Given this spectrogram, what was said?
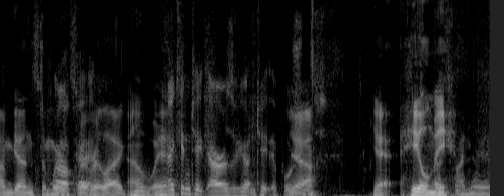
I'm getting some weird Okay. server lag. Oh, wait. I can take the arrows if you want to take the potions. Yeah, heal me. Fine, yeah.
